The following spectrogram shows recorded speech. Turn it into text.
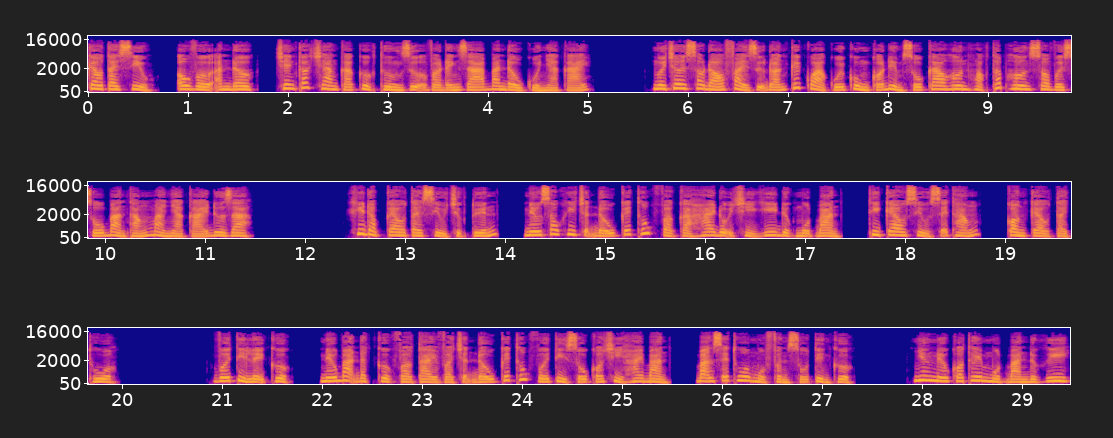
Kèo tài xỉu, over under trên các trang cá cược thường dựa vào đánh giá ban đầu của nhà cái. Người chơi sau đó phải dự đoán kết quả cuối cùng có điểm số cao hơn hoặc thấp hơn so với số bàn thắng mà nhà cái đưa ra. Khi đọc kèo tài xỉu trực tuyến, nếu sau khi trận đấu kết thúc và cả hai đội chỉ ghi được một bàn, thì kèo xỉu sẽ thắng, còn kèo tài thua. Với tỷ lệ cược, nếu bạn đặt cược vào tài và trận đấu kết thúc với tỷ số có chỉ hai bàn, bạn sẽ thua một phần số tiền cược. Nhưng nếu có thêm một bàn được ghi,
